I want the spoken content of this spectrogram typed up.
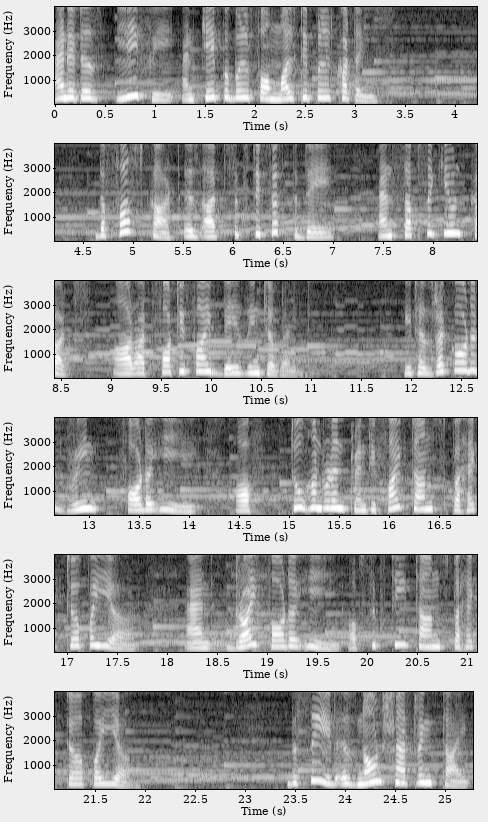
and it is leafy and capable for multiple cuttings. The first cut is at 65th day and subsequent cuts are at 45 days interval. It has recorded green fodder yield of 225 tons per hectare per year and dry fodder yield of 60 tons per hectare per year. The seed is non-shattering type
